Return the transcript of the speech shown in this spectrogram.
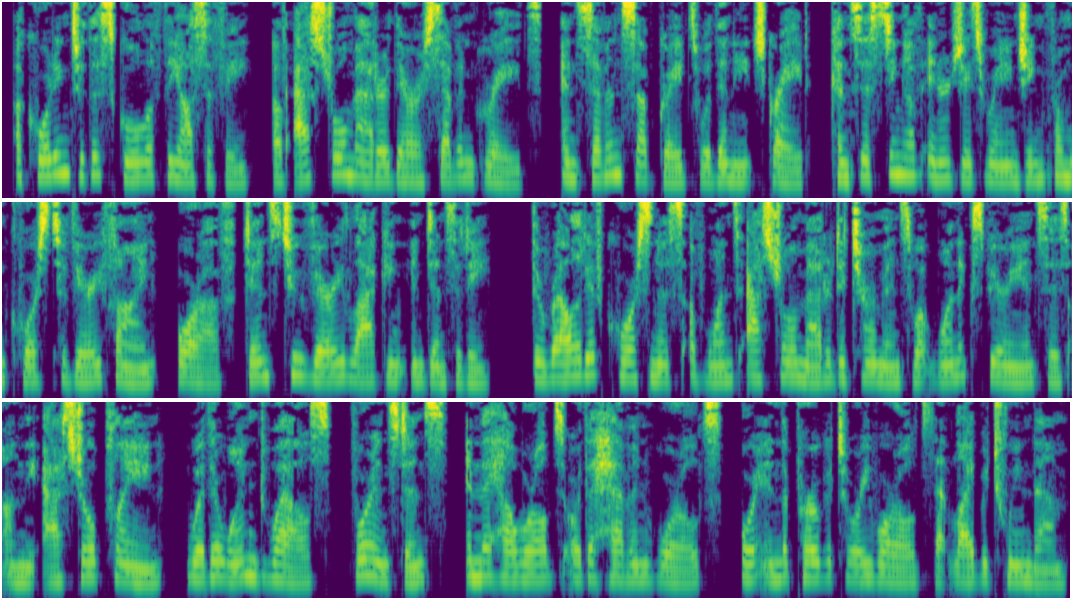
According to the school of Theosophy, of astral matter there are seven grades, and seven subgrades within each grade, consisting of energies ranging from coarse to very fine, or of dense to very lacking in density. The relative coarseness of one's astral matter determines what one experiences on the astral plane, whether one dwells, for instance, in the hell worlds or the heaven worlds, or in the purgatory worlds that lie between them.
